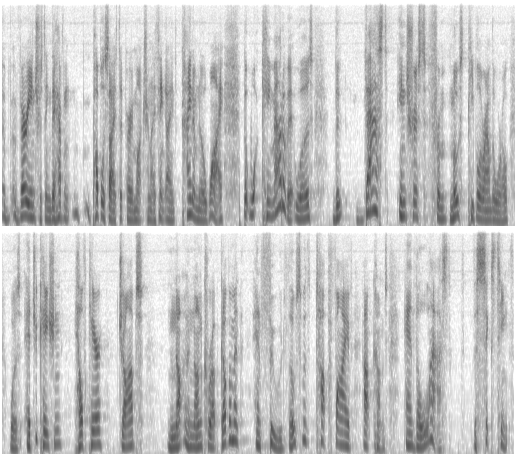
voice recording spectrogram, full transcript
uh, very interesting, they haven't publicized it very much, and I think I kind of know why. But what came out of it was the vast interest from most people around the world was education, healthcare, jobs, non uh, corrupt government, and food. Those were the top five outcomes. And the last, the 16th,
